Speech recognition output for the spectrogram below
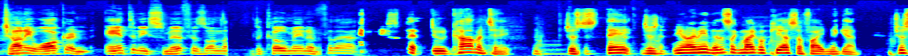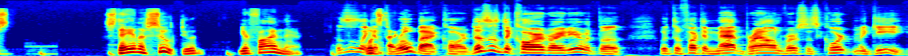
Johnny Walker and Anthony Smith is on the, the co-main event for that. Smith, dude, commentate. Just stay. Just you know what I mean. It's like Michael Chiesa fighting again. Just stay in a suit, dude. You're fine there. This is like What's a that? throwback card. This is the card right here with the with the fucking Matt Brown versus Court McGee.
